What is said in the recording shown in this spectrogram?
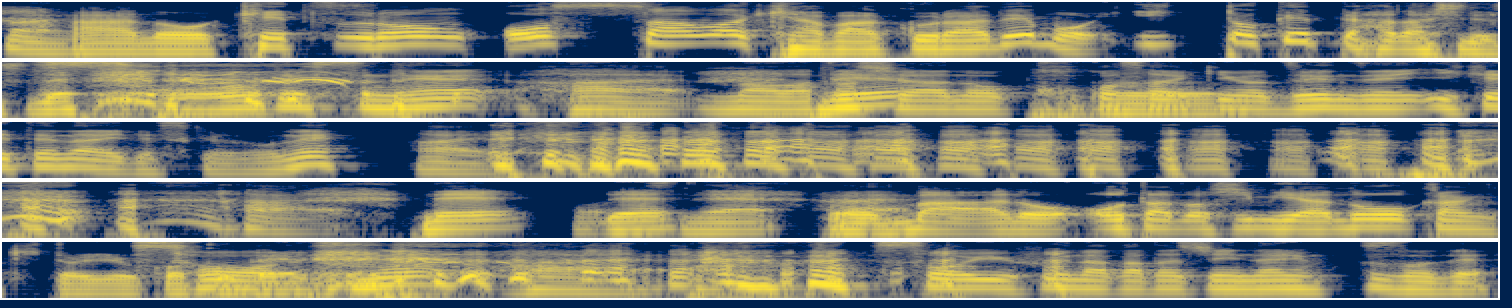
はい。あの、結論、おっさんはキャバクラでも言っとけって話ですね。そうですね。はい。まあ私、ねあの、ここ最近は全然いけてないですけどね。はい。はい。ね。そうですね。ね。はいまあ、あの、お楽しみは脳換気ということで。そうですね。はい。そういう風な形になりますので、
